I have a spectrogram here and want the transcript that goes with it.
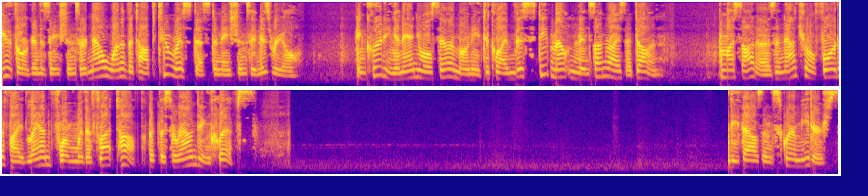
youth organizations are now one of the top tourist destinations in Israel, including an annual ceremony to climb this steep mountain in sunrise at dawn. Masada is a natural fortified landform with a flat top, but the surrounding cliffs, 30,000 square meters.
